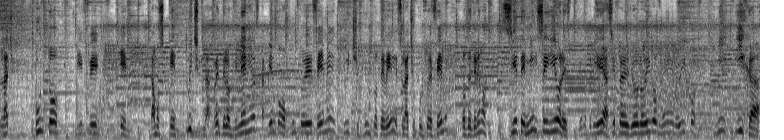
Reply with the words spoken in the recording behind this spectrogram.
slash punto fm estamos en Twitch la red de los millennials también como fm twitch.tv slash punto fm donde tenemos 7000 seguidores yo no tenía idea siempre yo lo digo me lo dijo mi hija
